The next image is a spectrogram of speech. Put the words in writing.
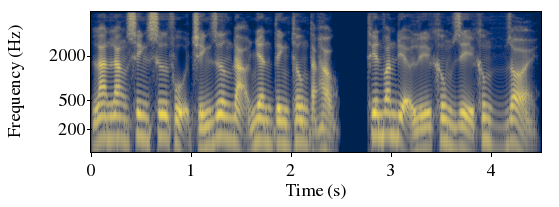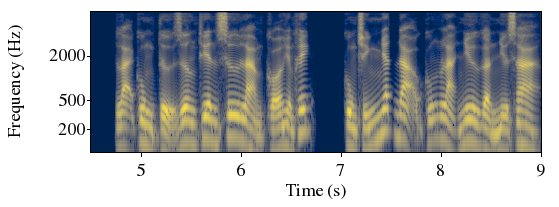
Lan Lăng Sinh sư phụ chính dương đạo nhân tinh thông tạp học, thiên văn địa lý không gì không giỏi, lại cùng tử dương thiên sư làm có hiểm khích, cùng chính nhất đạo cũng là như gần như xa.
